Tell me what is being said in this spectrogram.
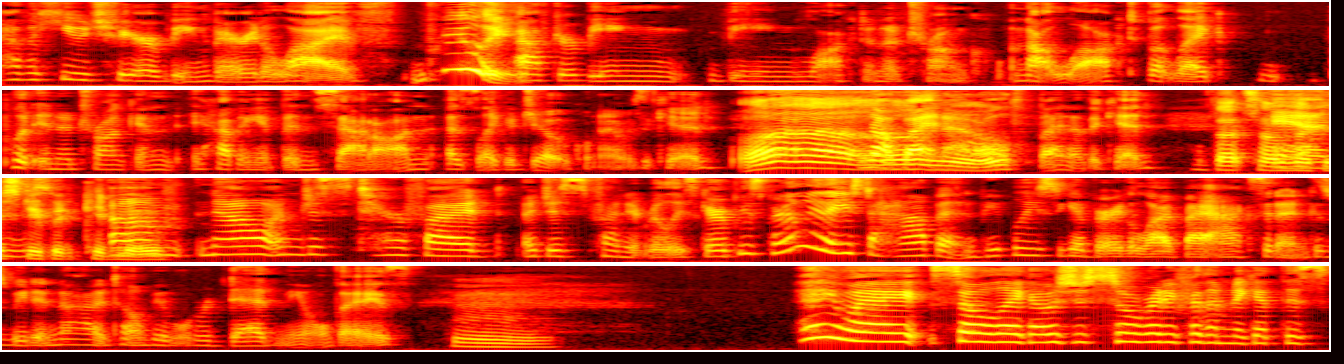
have a huge fear of being buried alive Really? after being being locked in a trunk. Well, not locked, but like put in a trunk and having it been sat on as like a joke when I was a kid. Wow. Not by an adult, by another kid. That sounds like a stupid kid move. Um, now I'm just terrified. I just find it really scary because apparently that used to happen. People used to get buried alive by accident because we didn't know how to tell when people were dead in the old days. Hmm. Anyway, so like I was just so ready for them to get this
